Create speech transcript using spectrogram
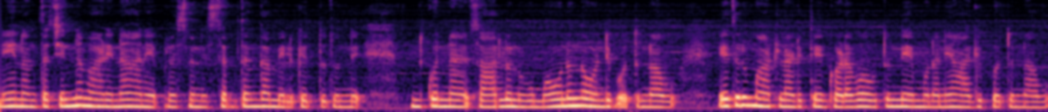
నేనంత చిన్నవాడినా అనే ప్రశ్న నిశ్శబ్దంగా మెలుకెత్తుతుంది. కొన్నిసార్లు నువ్వు మౌనంగా ఉండిపోతున్నావు. ఎదురు మాట్లాడితే గొడవ అవుతుందేమోనని ఆగిపోతున్నావు.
